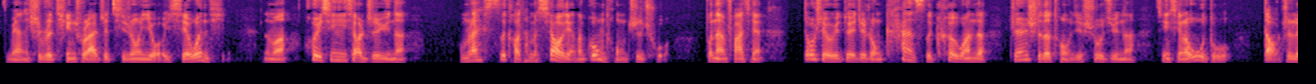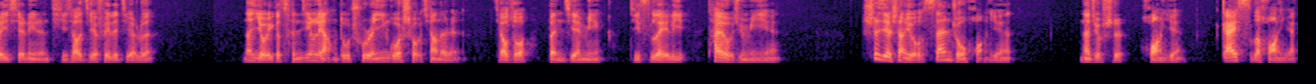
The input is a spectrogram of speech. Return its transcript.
怎么样？你是不是听出来这其中有一些问题？那么会心一笑之余呢，我们来思考他们笑点的共同之处，不难发现，都是由于对这种看似客观的真实的统计数据呢进行了误读，导致了一些令人啼笑皆非的结论。那有一个曾经两度出任英国首相的人，叫做本杰明·迪斯雷利，他有句名言：世界上有三种谎言。那就是谎言，该死的谎言，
